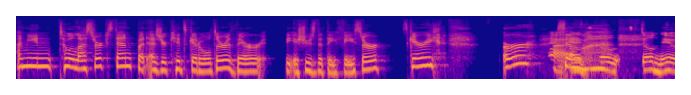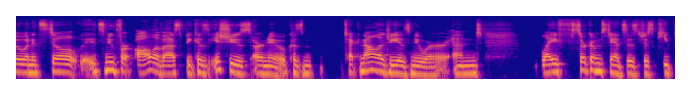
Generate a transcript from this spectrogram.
I mean, to a lesser extent, but as your kids get older, they're the issues that they face are scary. Er, yeah, so it's still, still new and it's still it's new for all of us because issues are new because technology is newer and life circumstances just keep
